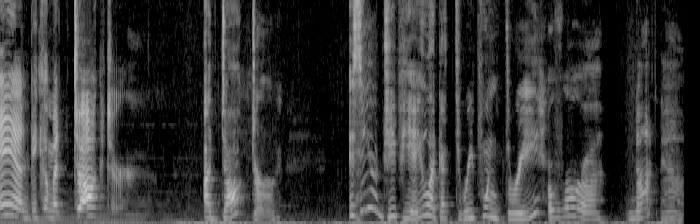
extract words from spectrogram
and become a doctor. A doctor? Isn't your GPA like a 3.3? Aurora, not now.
